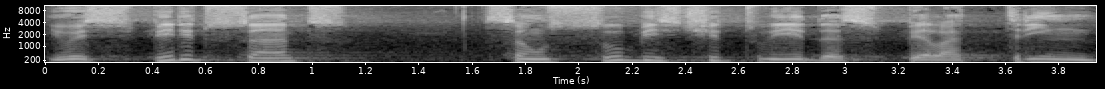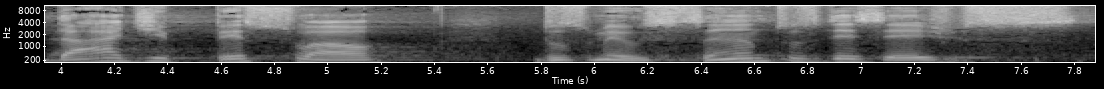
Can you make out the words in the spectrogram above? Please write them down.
e o Espírito Santo, são substituídas pela trindade pessoal dos meus santos desejos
